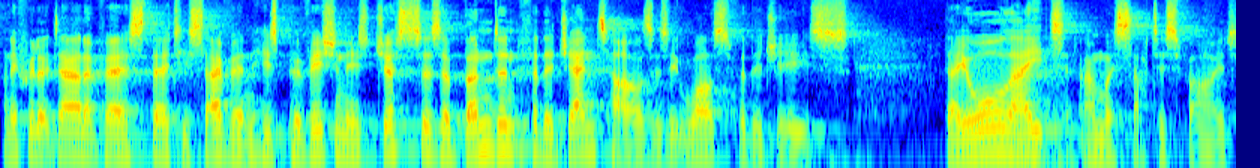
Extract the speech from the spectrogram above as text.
And if we look down at verse 37, his provision is just as abundant for the Gentiles as it was for the Jews. They all ate and were satisfied.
